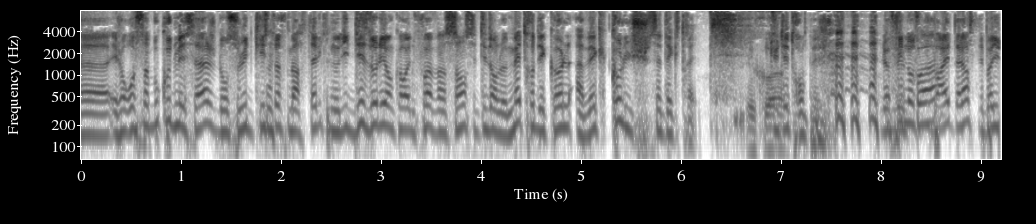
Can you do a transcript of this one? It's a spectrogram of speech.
euh, et on reçoit beaucoup de messages, dont celui de Christophe Martel qui nous dit désolé encore une fois Vincent, c'était dans le maître d'école avec Coluche cet extrait. De quoi Tu t'es trompé. le film dont tu quoi parlais tout à l'heure, c'était pas du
